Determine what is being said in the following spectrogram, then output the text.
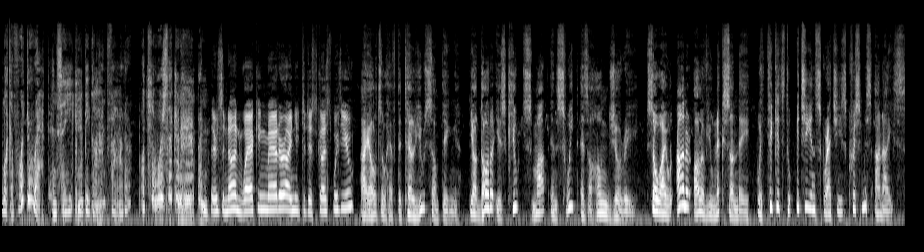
Look, if we're direct and say he can't be gone, Father, what's the worst that can happen? There's a non-whacking matter I need to discuss with you. I also have to tell you something. Your daughter is cute, smart, and sweet as a hung jury. So I will honor all of you next Sunday with tickets to Itchy and Scratchy's Christmas on Ice.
